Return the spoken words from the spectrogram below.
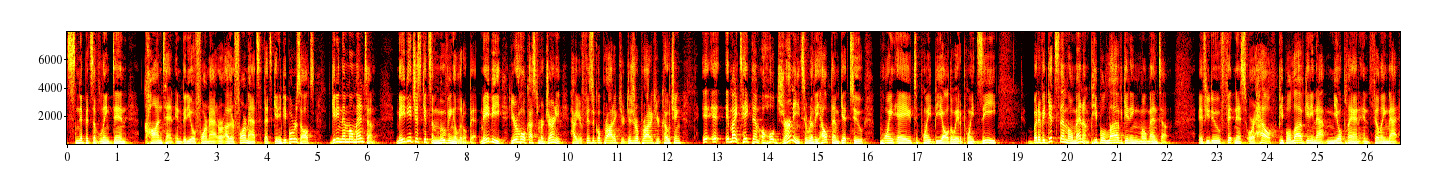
snippets of linkedin content in video format or other formats that's getting people results getting them momentum. Maybe it just gets them moving a little bit. Maybe your whole customer journey how your physical product your digital product your coaching it, it, it, might take them a whole journey to really help them get to point A to point B all the way to point Z. But if it gets them momentum, people love getting momentum. If you do fitness or health, people love getting that meal plan and filling that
